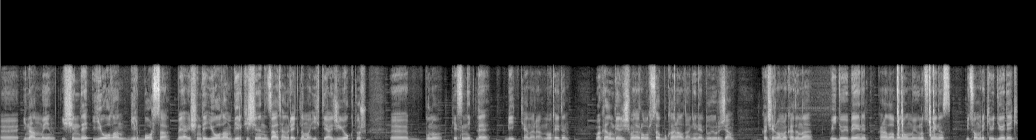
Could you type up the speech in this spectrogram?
e, inanmayın. İşinde iyi olan bir borsa veya işinde iyi olan bir kişinin zaten reklama ihtiyacı yoktur. E, bunu kesinlikle bir kenara not edin. Bakalım gelişmeler olursa bu kanaldan yine duyuracağım. Kaçırmamak adına videoyu beğenip kanala abone olmayı unutmayınız. Bir sonraki videoya dek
